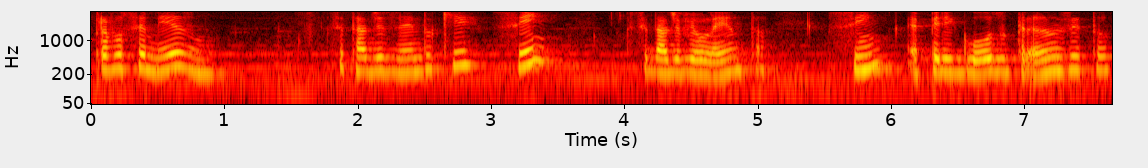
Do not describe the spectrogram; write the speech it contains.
para você mesmo? Você está dizendo que sim, cidade é violenta, sim, é perigoso o trânsito,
